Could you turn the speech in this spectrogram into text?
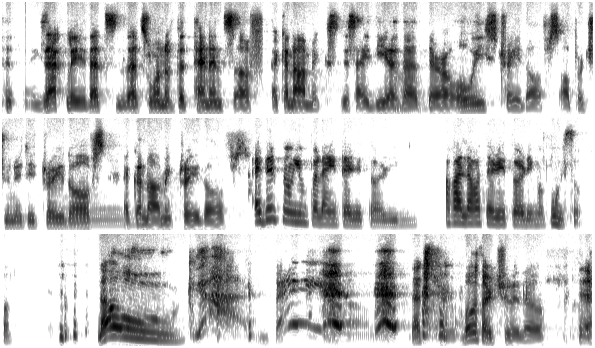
exactly. That's that's one of the tenets of economics. This idea that there are always trade-offs, opportunity trade-offs, Oh. economic trade-offs. I didn't know yung pala yung territory. Akala ko territory mo, puso ko. No, God, bam. That's true. Both are true though.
